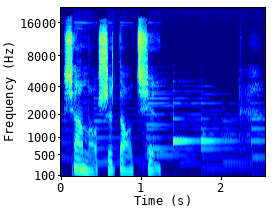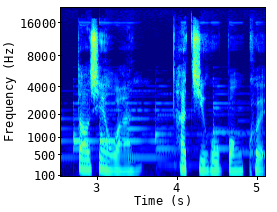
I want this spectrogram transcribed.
向老师道歉。道歉完，他几乎崩溃。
